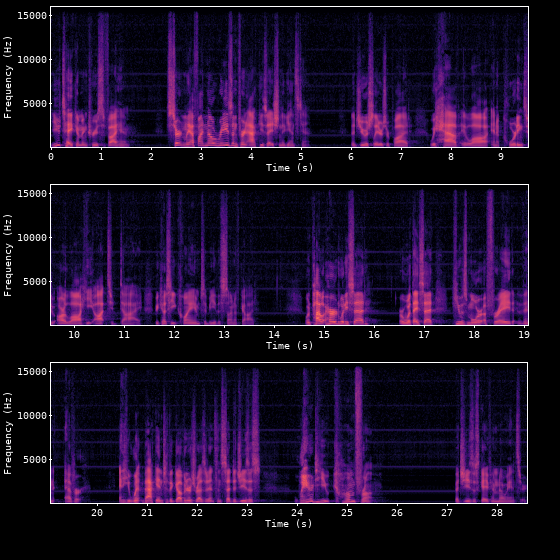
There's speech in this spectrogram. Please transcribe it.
You take him and crucify him. Certainly, I find no reason for an accusation against him. The Jewish leaders replied, We have a law, and according to our law, he ought to die because he claimed to be the Son of God. When Pilate heard what he said, or what they said, he was more afraid than ever. And he went back into the governor's residence and said to Jesus, Where do you come from? But Jesus gave him no answer.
